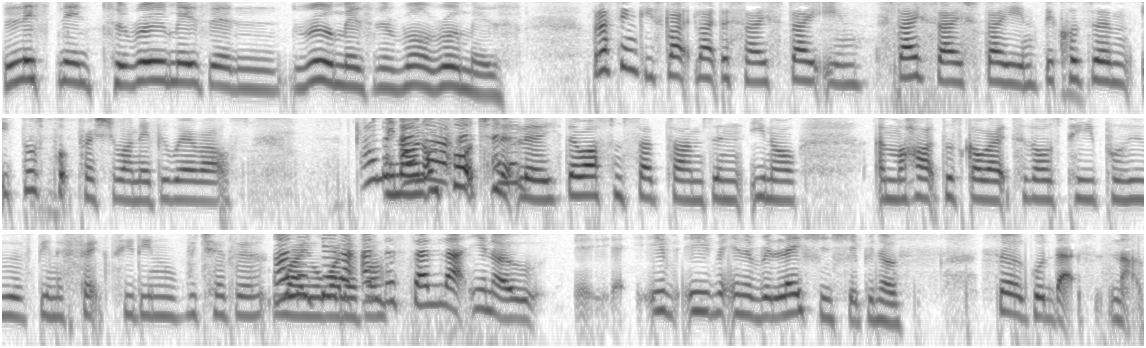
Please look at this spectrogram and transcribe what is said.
listening to rumors and rumors and more rumors. But I think it's like like they say, stay in, stay safe, stay in, because um it does put pressure on everywhere else. you know, and unfortunately, there are some sad times, and you know, and my heart does go out to those people who have been affected in whichever and way again, or whatever. I understand that you know even in a relationship, you know, so good that's not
